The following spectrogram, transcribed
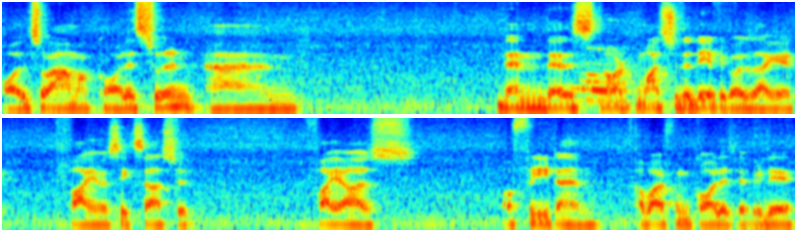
also am a college student and then there's not much to the day because I get five or six hours to five hours of free time apart from college every day.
